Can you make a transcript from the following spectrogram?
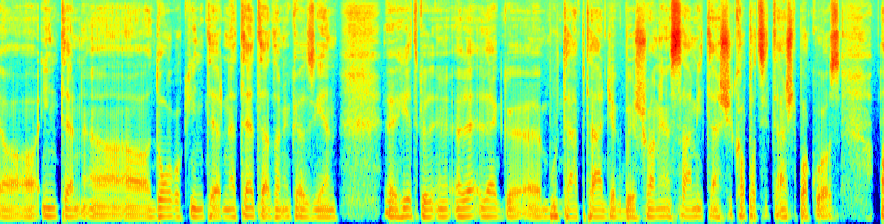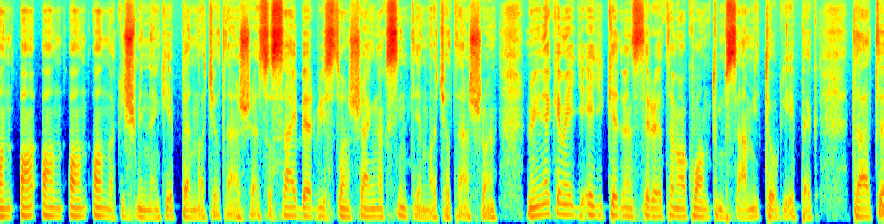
a, interne, a dolgok internete, tehát amikor az ilyen hétkö, legbutább tárgyakból és valamilyen számítási kapacitást pakolsz, an, an, an, annak is mindenképpen nagy hatása. Ez a cyberbiztonságnak szintén nagy hatása. Még nekem egy, egyik kedvenc területem a kvantum számítógépek. Tehát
